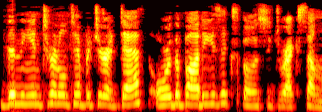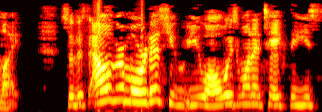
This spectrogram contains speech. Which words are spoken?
than the internal temperature at death or the body is exposed to direct sunlight. So this algor mortis, you, you always want to take these,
